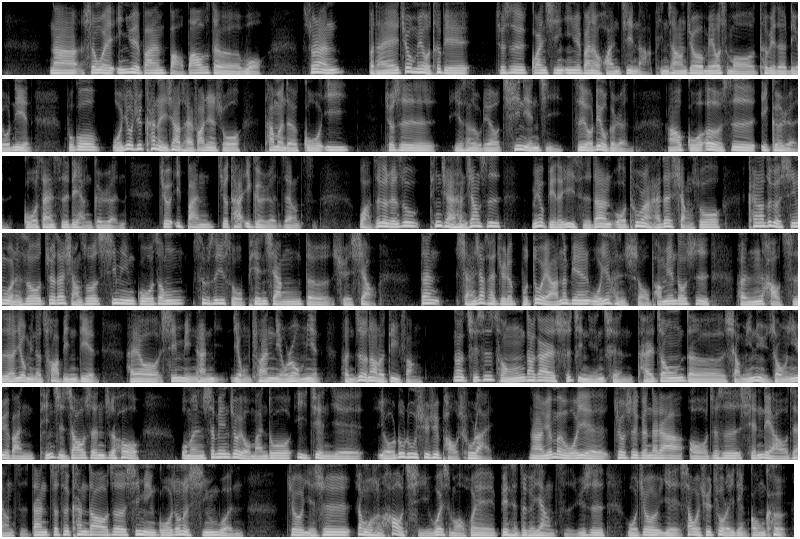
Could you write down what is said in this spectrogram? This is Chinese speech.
那身为音乐班宝宝的我，虽然本来就没有特别就是关心音乐班的环境啊，平常就没有什么特别的留念。不过我又去看了一下，才发现说。他们的国一就是一二三四五六七年级只有六个人，然后国二是一个人，国三是两个人，就一般就他一个人这样子。哇，这个人数听起来很像是没有别的意思，但我突然还在想说，看到这个新闻的时候，就在想说，新民国中是不是一所偏乡的学校？但想一下才觉得不对啊，那边我也很熟，旁边都是很好吃、很有名的串冰店。还有新民和永川牛肉面，很热闹的地方。那其实从大概十几年前，台中的小民女中音乐班停止招生之后，我们身边就有蛮多意见，也有陆陆续续跑出来。那原本我也就是跟大家哦，就是闲聊这样子，但这次看到这新民国中的新闻，就也是让我很好奇为什么会变成这个样子。于是我就也稍微去做了一点功课。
